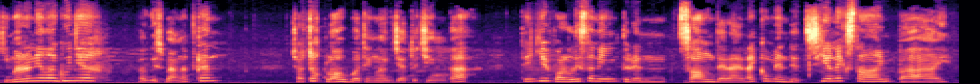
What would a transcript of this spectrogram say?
Gimana nih lagunya? Bagus banget kan? Cocok loh buat yang lagi jatuh cinta. Thank you for listening to the song that I recommended. See you next time. Bye.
